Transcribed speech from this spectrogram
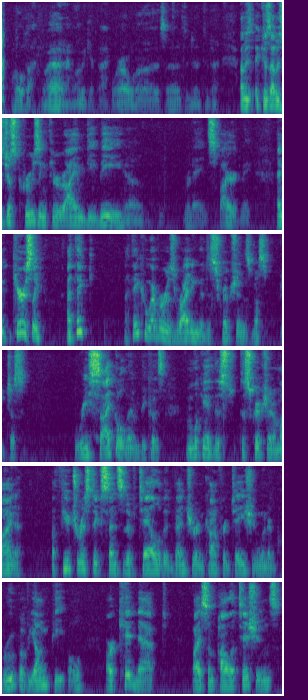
hold on. Well, let me get back where I was. Uh, da, da, da, I was because I was just cruising through IMDb. Uh, Renee inspired me, and curiously, I think I think whoever is writing the descriptions must just recycle them because I'm looking at this description of mine. A, a futuristic, sensitive tale of adventure and confrontation when a group of young people are kidnapped by some politicians,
